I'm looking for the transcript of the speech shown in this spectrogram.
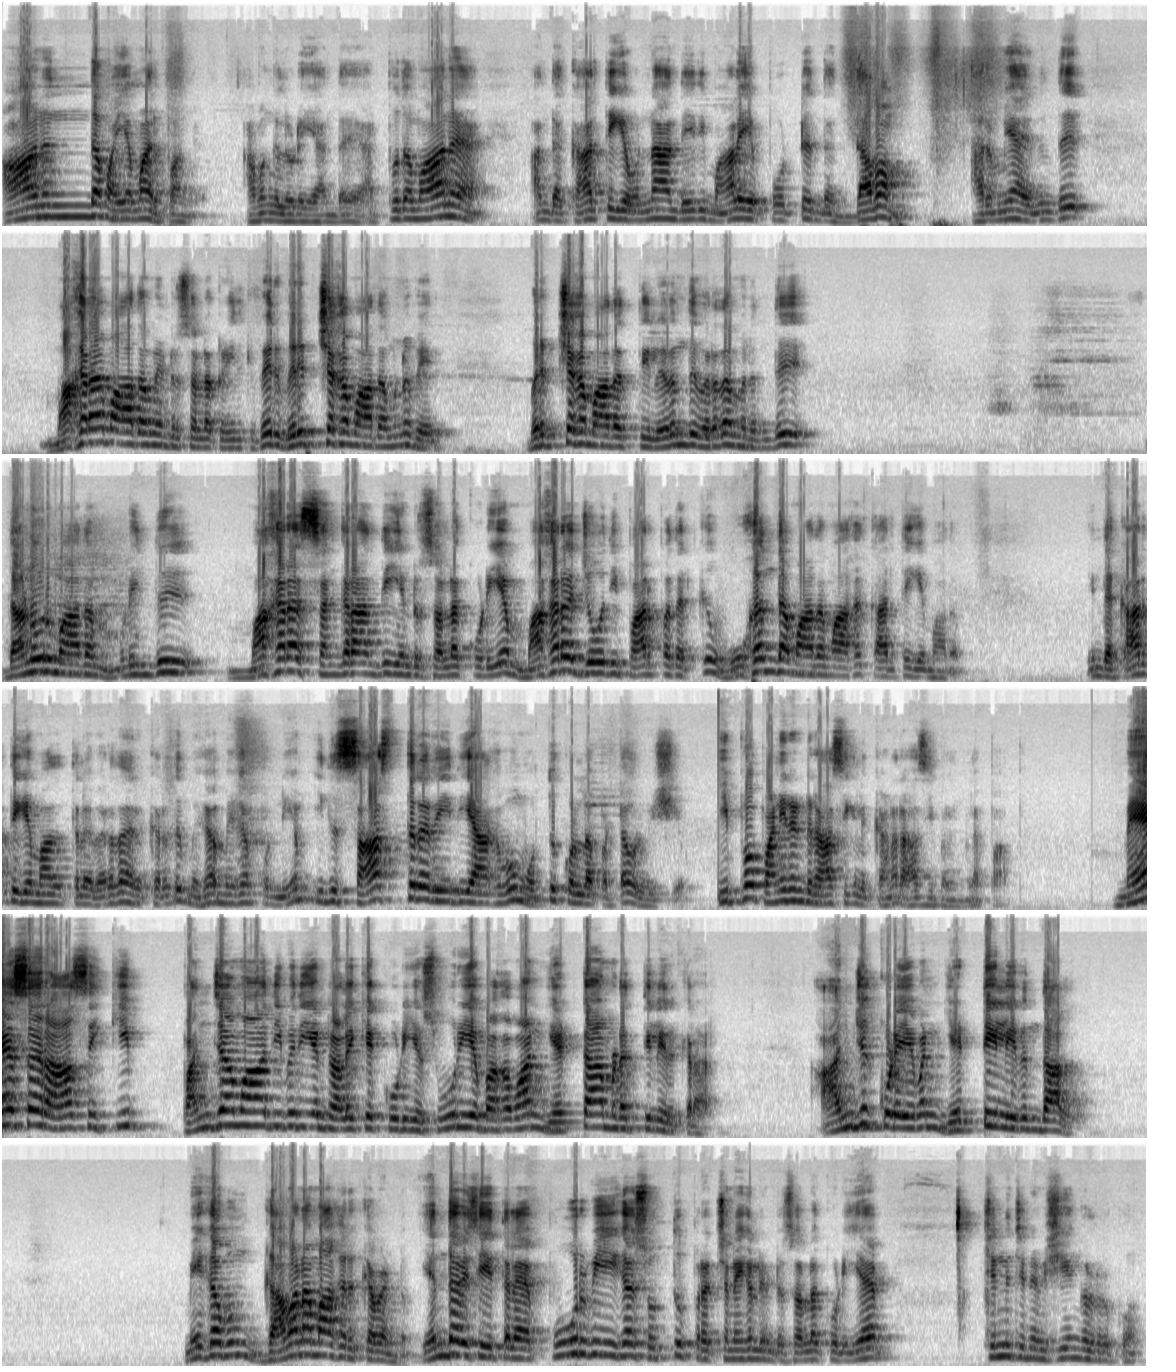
ஆனந்தமயமாக இருப்பாங்க. அவங்களுடைய அந்த அற்புதமான அந்த கார்த்திகை ஒன்றாம் தேதி மாலையை போட்டு இந்த தவம் அருமையாக இருந்து மகர மாதம் என்று சொல்லக்கூடிய இதுக்கு பேர் விருட்சக மாதம்னு பேர். விருட்சக மாதத்திலிருந்து விரதம் இருந்து தனுர் மாதம் முடிந்து மகர சங்கராந்தி என்று சொல்லக்கூடிய மகர ஜோதி பார்ப்பதற்கு உகந்த மாதமாக கார்த்திகை மாதம். இந்த கார்த்திகை மாதத்தில் விரதம் இருக்கிறது மிக மிக புண்ணியம். இது சாஸ்திர ரீதியாகவும் ஒத்துக்கொள்ளப்பட்ட ஒரு விஷயம். இப்போ பன்னிரெண்டு ராசிகளுக்கான ராசி பலன்களை பார்ப்போம். மேச ராசிக்கு பஞ்சமாதிபதி என்று அழைக்கக்கூடிய சூரிய பகவான் எட்டாம் இடத்தில் இருக்கிறார். அஞ்சுக்குடையவன் எட்டில் இருந்தால் மிகவும் கவனமாக இருக்க வேண்டும். எந்த விஷயத்தில் பூர்வீக சொத்து பிரச்சனைகள் என்று சொல்லக்கூடிய சின்ன சின்ன விஷயங்கள் இருக்கும்.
